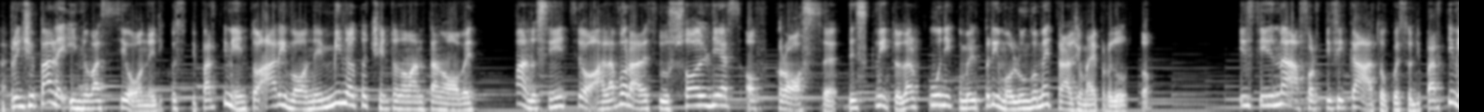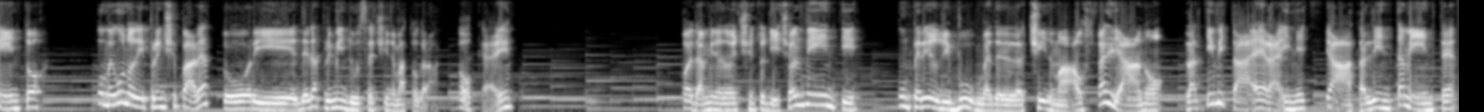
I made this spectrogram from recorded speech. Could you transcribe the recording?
La principale innovazione di questo Dipartimento arrivò nel 1899, quando si iniziò a lavorare su Soldiers of Cross, descritto da alcuni come il primo lungometraggio mai prodotto. Il film ha fortificato questo dipartimento come uno dei principali attori della prima industria cinematografica. Ok. Poi dal 1910 al 20, un periodo di boom del cinema australiano, l'attività era iniziata lentamente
